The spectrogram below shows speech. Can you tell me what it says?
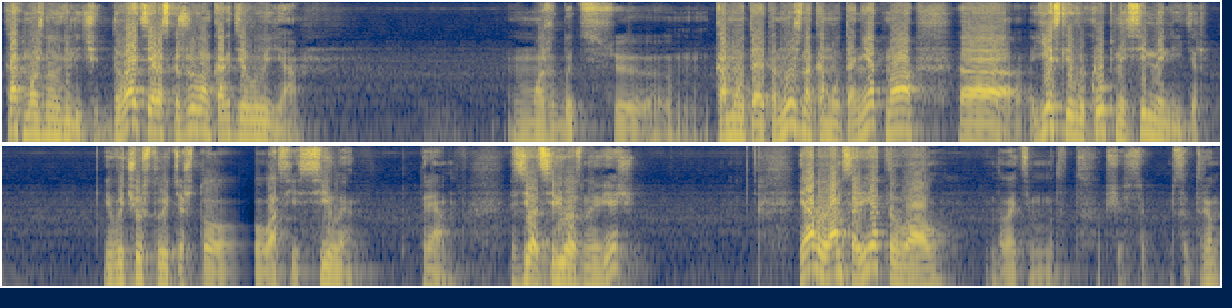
Как можно увеличить? Давайте я расскажу вам, как делаю я. Может быть, э, кому-то это нужно, кому-то нет, но э, если вы крупный, сильный лидер, и вы чувствуете, что у вас есть силы прям сделать серьезную вещь, я бы вам советовал, давайте мы тут вообще все сотрем.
